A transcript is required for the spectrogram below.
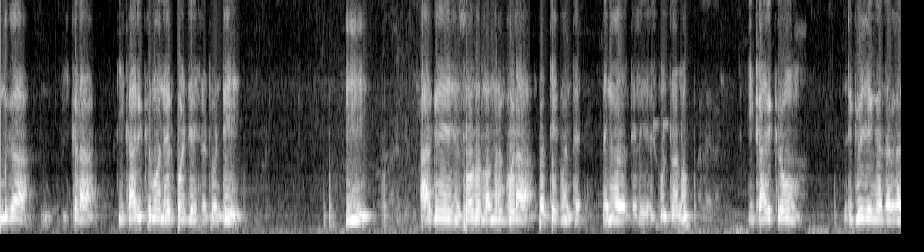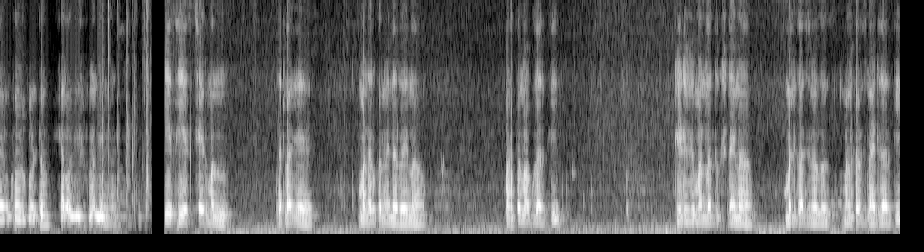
ముందుగా ఇక్కడ ఈ కార్యక్రమాన్ని ఏర్పాటు చేసినటువంటి ఈ ఆర్గనైజేషన్ సోదరులందరికీ కూడా ప్రత్యేకమైన ధన్యవాదాలు తెలియజేసుకుంటున్నాను. ఈ కార్యక్రమం దిగ్విజయంగా జరగాలని కోరుకుంటూ సెలవు తీసుకున్నాను. ధన్యవాదాలు. ఏసీఎస్ చైర్మన్ అట్లాగే మండల కన్వీనర్ అయిన మస్తన్ గారికి టీడీపీ మండల అధ్యక్షుడైన మల్లికార్జున మల్లికార్జున నాయుడు గారికి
